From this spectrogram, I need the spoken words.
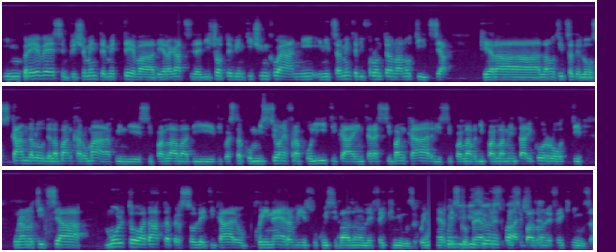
in breve semplicemente metteva dei ragazzi dai 18 ai 25 anni inizialmente di fronte a una notizia che era la notizia dello scandalo della banca romana, quindi si parlava di, di, questa commissione fra politica e interessi bancari, si parlava di parlamentari corrotti, una notizia molto adatta per solleticare quei nervi su cui si basano le fake news, quei nervi scoperti su cui si basano le fake news.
